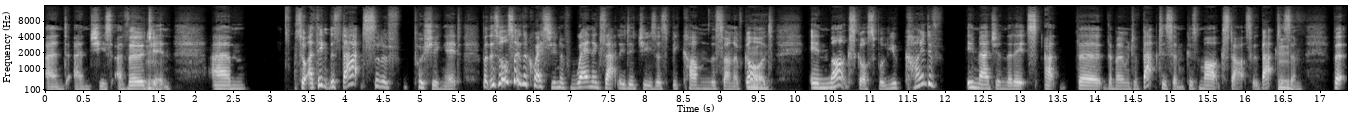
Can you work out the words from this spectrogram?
and and she's a virgin. Um, so I think there's that sort of pushing it, but there's also the question of when exactly did Jesus become the Son of God? In Mark's Gospel, you kind of imagine that it's at the the moment of baptism because Mark starts with baptism, but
